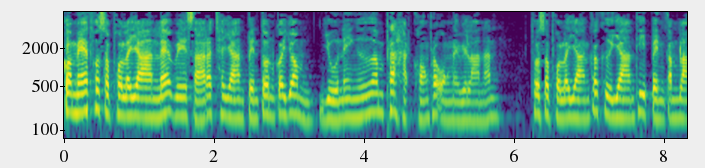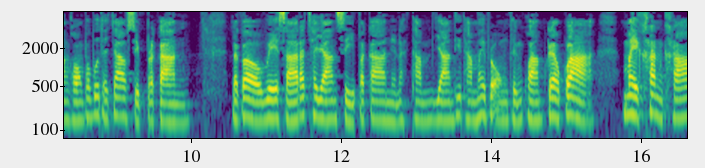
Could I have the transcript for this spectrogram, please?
ก็แม้ทศพลยานและเวสารัชยานเป็นต้นก็ย่อมอยู่ในเงื้อมพระหัตถ์ของพระองค์ในเวลานั้น ทศพลยานก็คือยานที่เป็นกำลังของพระพุทธเจ้าสิบประการ แล้วก็เวสารัชยานสี่ประการเนี่ยนะทำยานที่ทำให้พระองค์ถึงความแกล้วกล้า ไม่ครั่นคร้า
